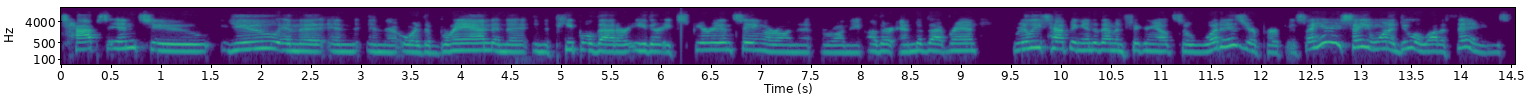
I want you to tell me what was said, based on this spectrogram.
taps into you and the in in the or the brand and the in the people that are either experiencing or on the or on the other end of that brand really tapping into them and figuring out so what is your purpose? I hear you say you want to do a lot of things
